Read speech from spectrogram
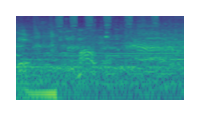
station is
